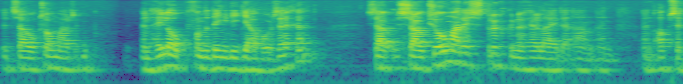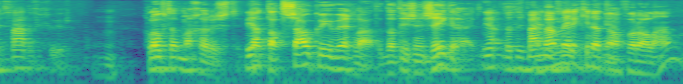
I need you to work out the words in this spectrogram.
het zou ook zomaar een hele hoop van de dingen die ik jou hoor zeggen, zou, zou ik zomaar eens terug kunnen herleiden aan een, een absent vaderfiguur. Geloof dat maar gerust. Ja. Dat, dat zou kun je weglaten. Dat is een zekerheid. Ja, dat is bijna waar merk je dat dan vooral aan?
